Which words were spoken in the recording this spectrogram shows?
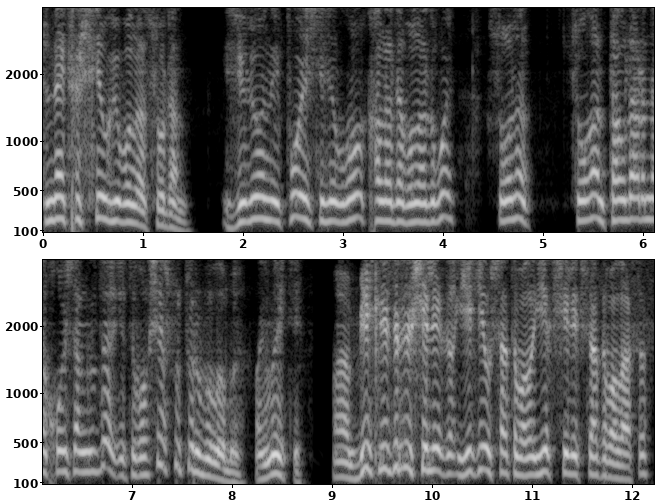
тыңайтқыш істеуге болады содан. Зеленый пояс деген ғой қалада болады ғой. Соны соған талдарына қойсаңыз да это вообще супер было бы понимаете? Бес литрлік шелек екеу сатып ала екі шелек сатып аласыз.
